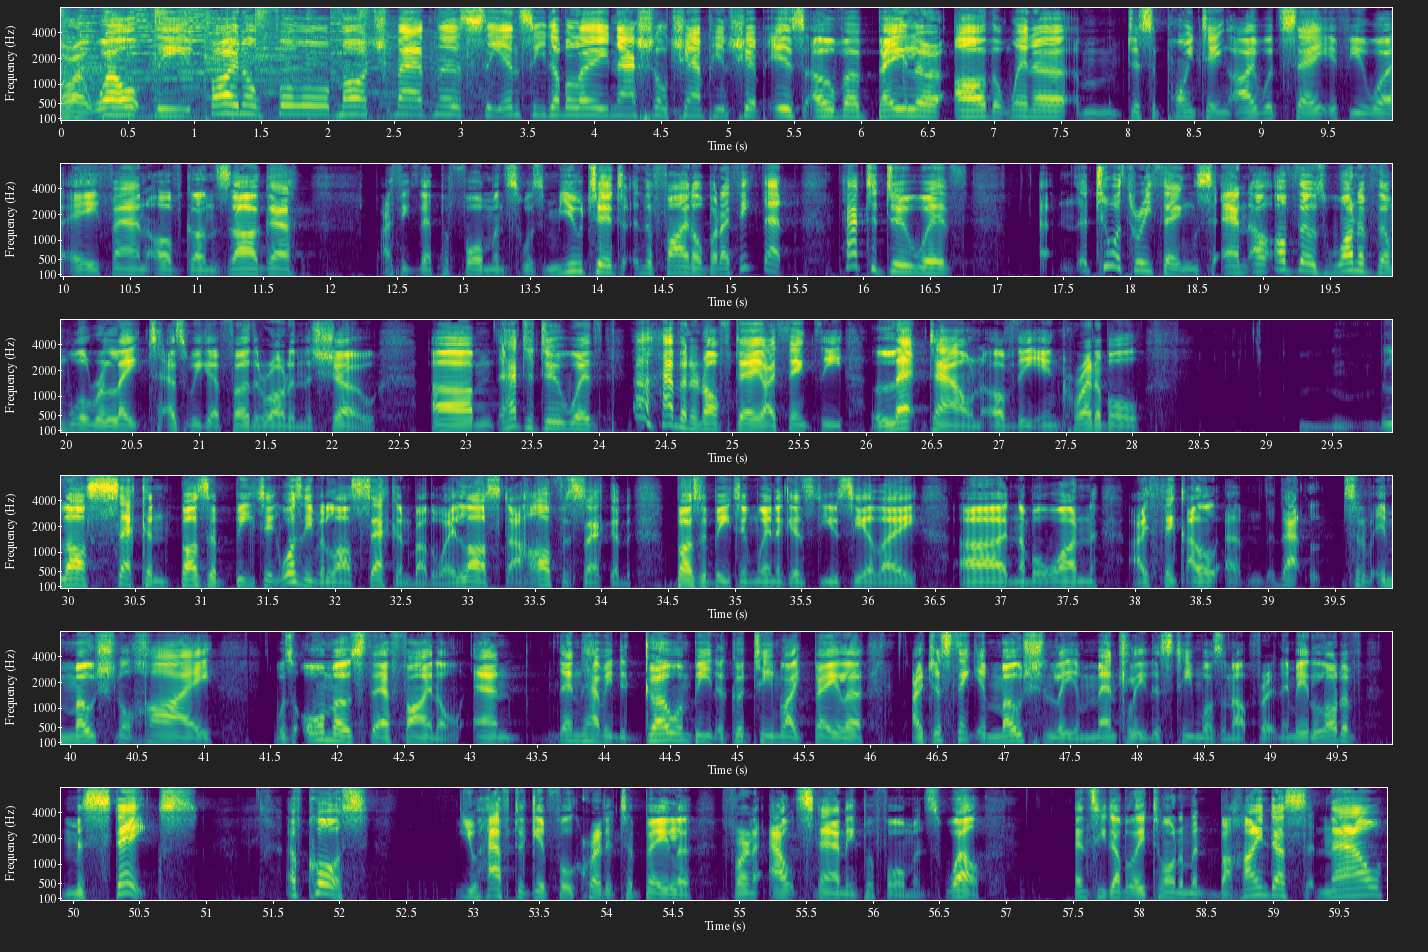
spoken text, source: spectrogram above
All right, well, the final four March Madness, the NCAA National Championship is over. Baylor are the winner. Mm, disappointing, I would say, if you were a fan of Gonzaga. I think their performance was muted in the final, but I think that had to do with uh, two or three things, and of those, one of them will relate as we get further on in the show. Um, it had to do with uh, having an off day. I think the letdown of the incredible last second buzzer beating it wasn't even last second by the way last uh, half a second buzzer beating win against UCLA uh, number one. I think uh, that sort of emotional high was almost their final. And then having to go and beat a good team like Baylor I just think emotionally and mentally this team wasn't up for it. And they made a lot of mistakes. Of course you have to give full credit to Baylor for an outstanding performance. Well NCAA tournament behind us now.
